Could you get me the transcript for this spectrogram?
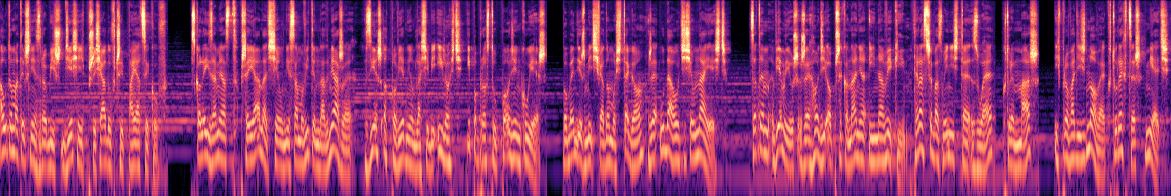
automatycznie zrobisz 10 przysiadów czy pajacyków. Z kolei zamiast przejadać się w niesamowitym nadmiarze, zjesz odpowiednią dla siebie ilość i po prostu podziękujesz, bo będziesz mieć świadomość tego, że udało ci się najeść. Zatem wiemy już, że chodzi o przekonania i nawyki. Teraz trzeba zmienić te złe, które masz, i wprowadzić nowe, które chcesz mieć.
